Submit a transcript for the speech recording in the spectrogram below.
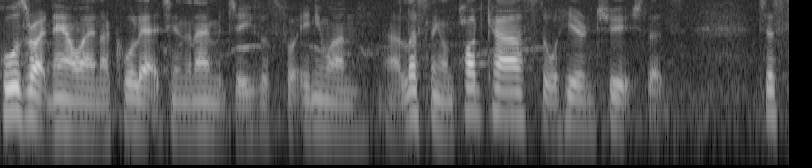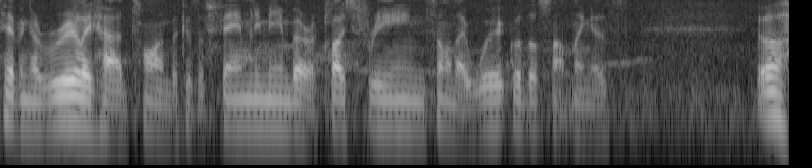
pause right now, and I call out to you in the name of Jesus for anyone uh, listening on podcast or here in church that's just having a really hard time because a family member, a close friend, someone they work with or something is oh,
